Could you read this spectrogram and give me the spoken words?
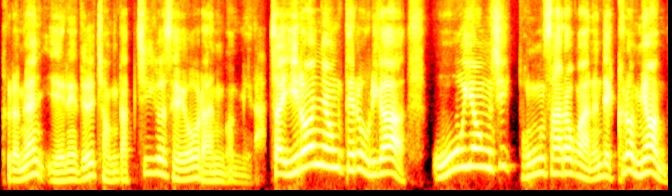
그러면 얘네들 정답 찍으세요 라는 겁니다. 자 이런 형태를 우리가 오형식 동사라고 하는데 그러면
